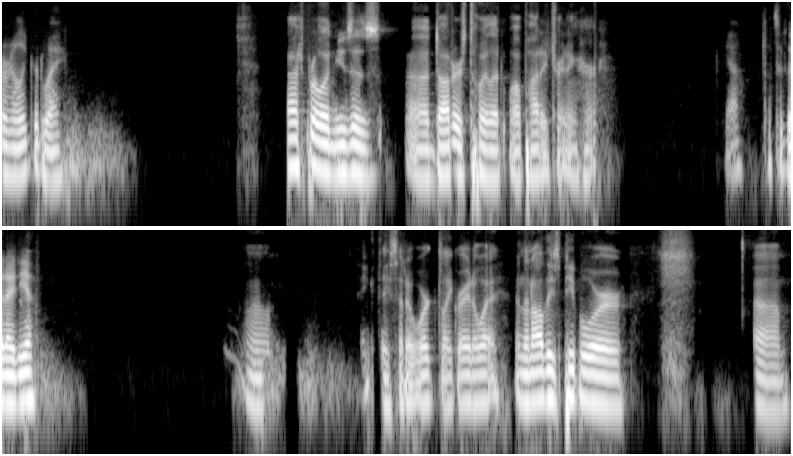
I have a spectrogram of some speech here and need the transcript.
A really good way. Josh Brolin uses uh, daughter's toilet while potty training her. Yeah, that's a good idea. Um, I think they said it worked like right away, and then all these people were, um,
